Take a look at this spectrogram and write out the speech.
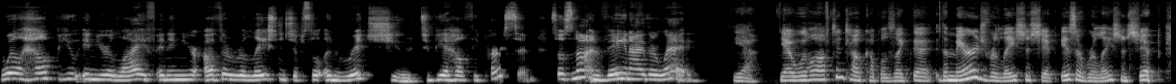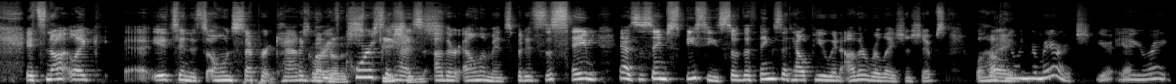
will help you in your life and in your other relationships. They'll enrich you to be a healthy person. So it's not in vain either way. Yeah. Yeah, we'll often tell couples like the the marriage relationship is a relationship. It's not like uh, it's in its own separate category. Of course, species. it has other elements, but it's the same. Yeah, it's the same species. So the things that help you in other relationships will help right. you in your marriage. You're, yeah, you're right.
